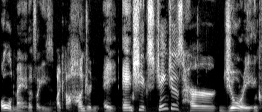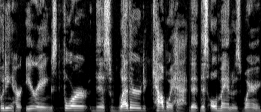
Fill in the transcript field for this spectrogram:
old man. Looks like he's like 108. And she exchanges her jewelry, including her earrings, for this weathered cowboy hat that this old man was wearing.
